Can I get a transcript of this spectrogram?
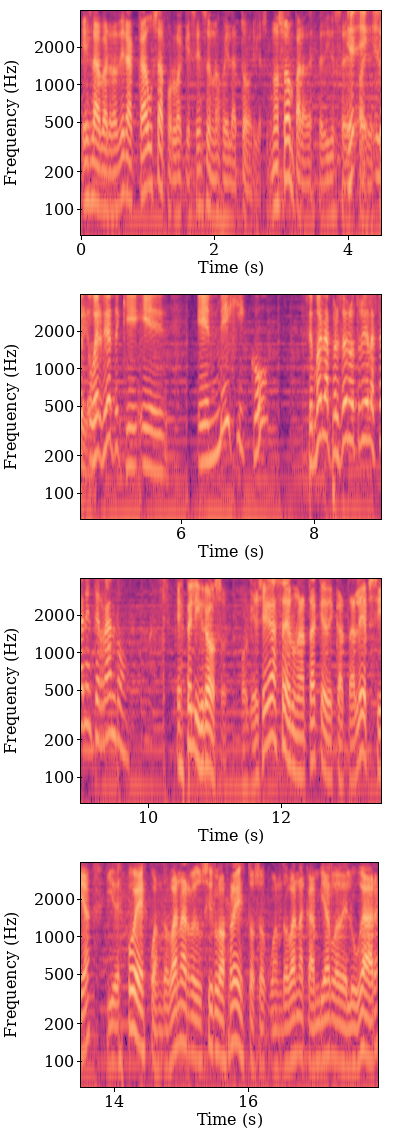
es la verdadera causa por la que se hacen los velatorios. No son para despedirse del eh, eh, fallecido. bueno, fíjate que eh, en México se muere la persona, el otro día la están enterrando es peligroso, porque llega a ser un ataque de catalepsia y después, cuando van a reducir los restos o cuando van a cambiarla de lugar,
